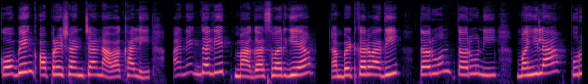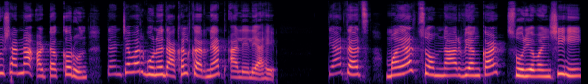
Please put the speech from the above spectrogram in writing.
कोबिंग ऑपरेशनच्या नावाखाली अनेक दलित मागासवर्गीय आंबेडकरवादी तरुण तरुणी महिला पुरुषांना अटक करून त्यांच्यावर गुन्हे दाखल करण्यात आलेले आहे. त्यातच मयत सोमनार व्यंकट सूर्यवंशीही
